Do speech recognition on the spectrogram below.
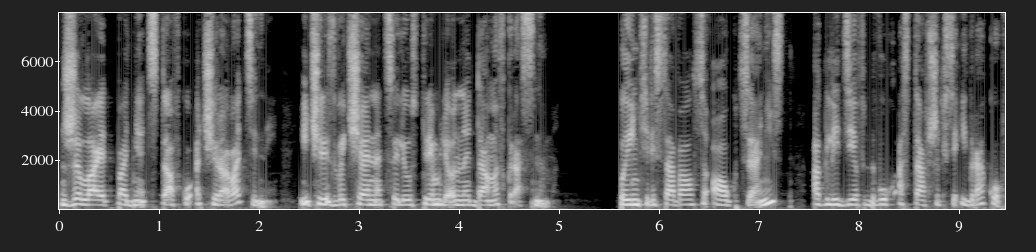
желает поднять ставку очаровательной и чрезвычайно целеустремленной дамы в красном?» поинтересовался аукционист, оглядев двух оставшихся игроков.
